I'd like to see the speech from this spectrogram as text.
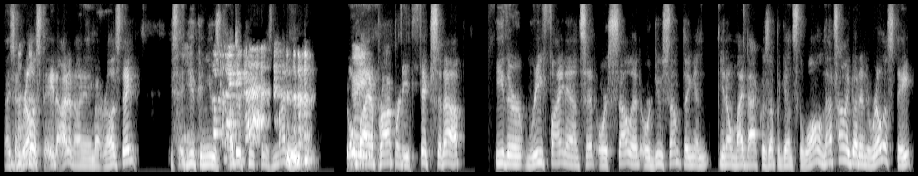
I said, Real estate? I don't know anything about real estate. He said, You can use other people's money go right. buy a property, fix it up, either refinance it or sell it or do something. And, you know, my back was up against the wall. And that's how I got into real estate.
